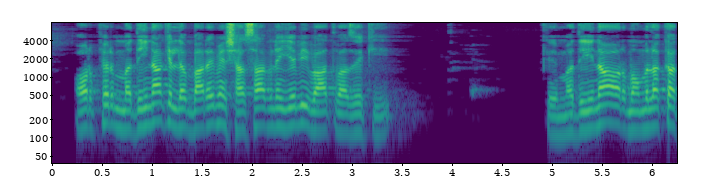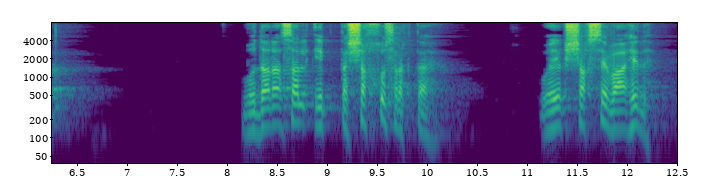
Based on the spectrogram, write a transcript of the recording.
اور پھر مدینہ کے بارے میں شاہ صاحب نے یہ بھی بات واضح کی کہ مدینہ اور مملکت وہ دراصل ایک تشخص رکھتا ہے، وہ ایک شخص واحد ہے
